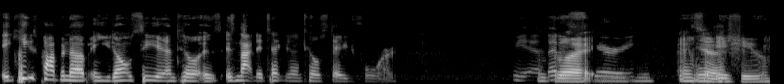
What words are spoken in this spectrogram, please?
It keeps popping up, and you don't see it until it's it's not detected until stage four. Yeah, that is But- scary. It's Yeah. an issue.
